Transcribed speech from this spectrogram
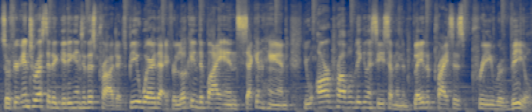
So if you're interested in getting into this project, be aware that if you're looking to buy in secondhand, you are probably gonna see some inflated prices pre-reveal.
